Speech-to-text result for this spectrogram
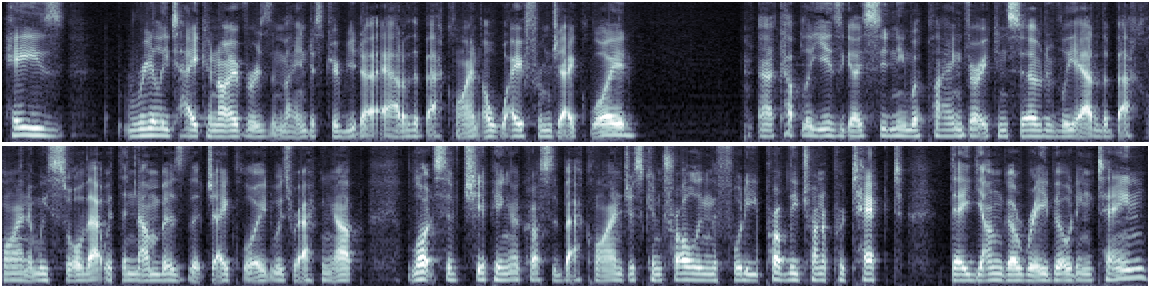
he's really taken over as the main distributor out of the backline away from Jake Lloyd a couple of years ago, Sydney were playing very conservatively out of the back line, and we saw that with the numbers that Jake Lloyd was racking up. Lots of chipping across the back line, just controlling the footy, probably trying to protect their younger rebuilding team.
